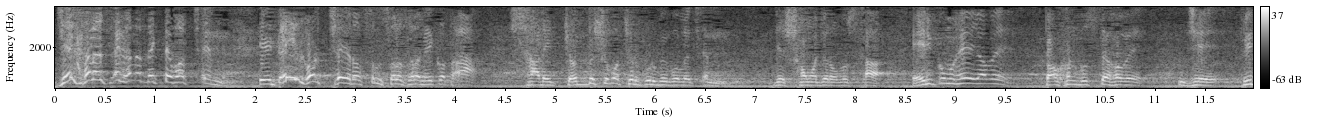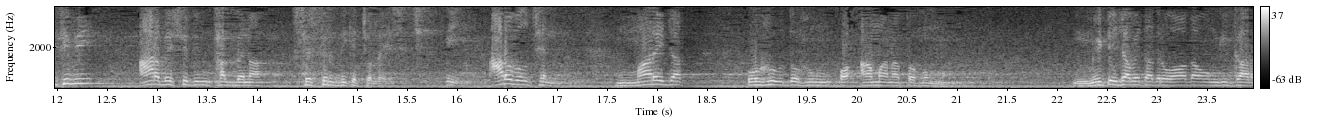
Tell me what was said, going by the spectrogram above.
যেখানে সেখানে দেখতে পাচ্ছেন, এটাই ঘটছে। রসুল সাল্লাম এই কথা সাড়ে চোদ্দশো বছর পূর্বে বলেছেন যে সমাজের অবস্থা এরকম হয়ে যাবে, তখন বুঝতে হবে যে পৃথিবী আর বেশি দিন থাকবে না, শেষের দিকে চলে এসেছে। আরও বলছেন, মারে যাত ওহু দহুম ও আমানাতহুম, মিটে যাবে তাদের অদা অঙ্গীকার।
